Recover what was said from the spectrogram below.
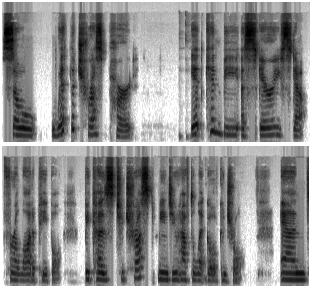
So with the trust part, it can be a scary step for a lot of people because to trust means you have to let go of control. And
